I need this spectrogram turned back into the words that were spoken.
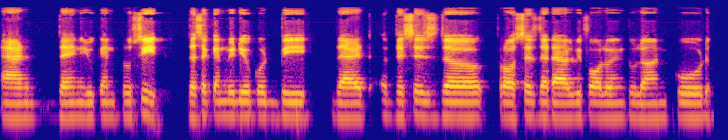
And then you can proceed the second video could be that this is the process that i will be following to learn code.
